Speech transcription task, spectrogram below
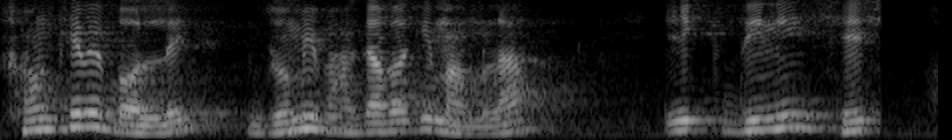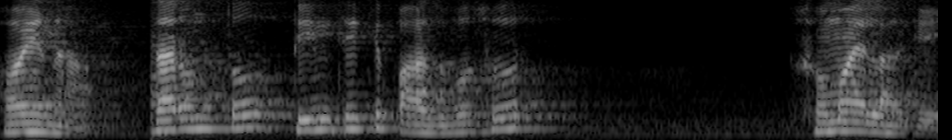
সংক্ষেপে বললে, জমি ভাগাভাগি মামলা একদিনই শেষ হয় না। সাধারণত তিন থেকে পাঁচ বছর সময় লাগে।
